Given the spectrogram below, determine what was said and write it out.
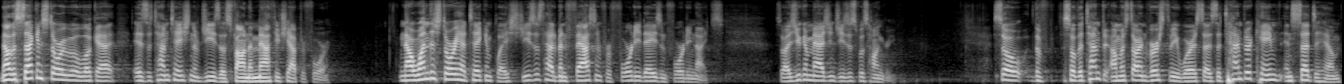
Now, the second story we'll look at is the temptation of Jesus found in Matthew chapter 4. Now, when this story had taken place, Jesus had been fasting for 40 days and 40 nights. So as you can imagine, Jesus was hungry. So the, so the tempter, I'm going to start in verse 3 where it says, The tempter came and said to him,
